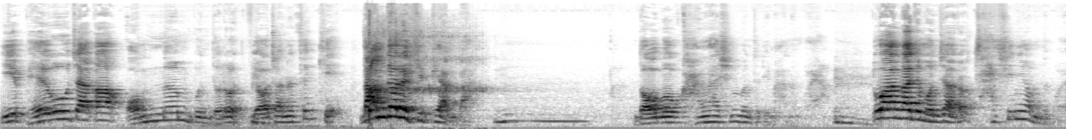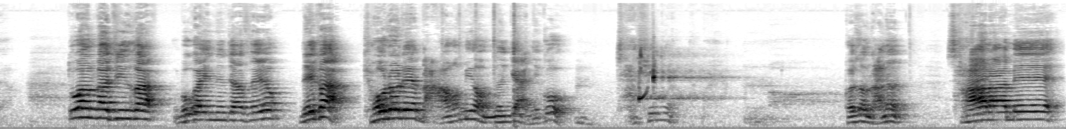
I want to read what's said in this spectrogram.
이 배우자가 없는 분들은 여자는 특히 남자를 기피한다. 너무 강하신 분들이 많은 거야. 또 한 가지 뭔지 알아? 자신이 없는 거야. 또 한 가지가 뭐가 있는지 아세요? 내가 결혼에 마음이 없는 게 아니고 자신이 없는 거야. 그래서 나는 사람의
